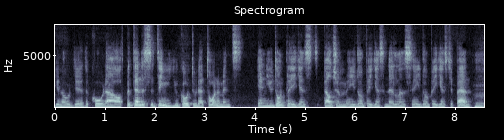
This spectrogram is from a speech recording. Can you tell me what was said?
you know the the quota of. But then that's the thing: you go to that tournament and you don't play against Belgium and you don't play against the Netherlands and you don't play against Japan, hmm.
